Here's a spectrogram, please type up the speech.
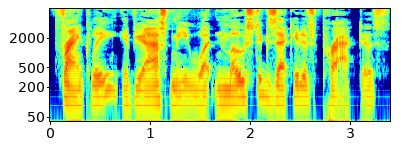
Frankly, if you ask me what most executives practice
